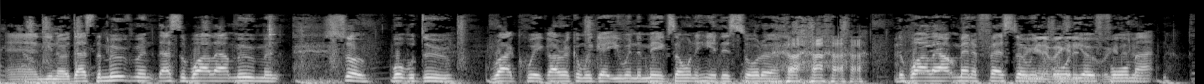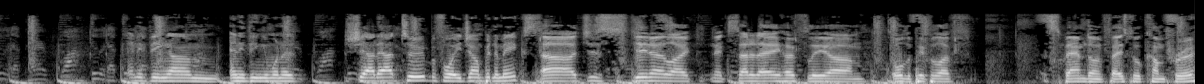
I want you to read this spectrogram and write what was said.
And you know, that's the movement. That's the Wild Out movement. So, what we'll do. Right quick, I reckon we get you in the mix. I want to hear this sort of the Wild Out manifesto in gonna- we're audio it, we're gonna do format. Anything um anything you want to shout out to before you jump in the mix? Uh, just you know, like next Saturday, hopefully, um, all the people I've spammed on Facebook come through.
